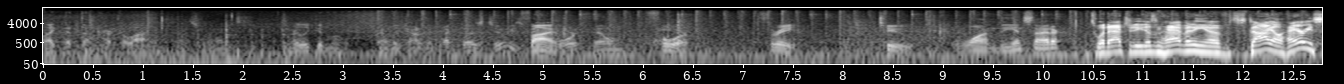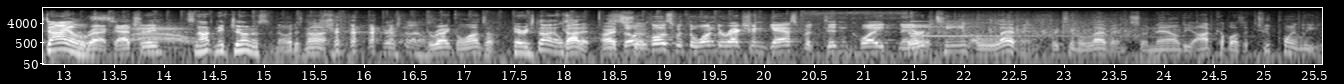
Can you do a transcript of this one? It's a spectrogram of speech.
like that Dunkirk a lot. That's right. Really good movie. Apparently, Jonathan Peck does too. He's Five. war film. Four, three, two, one. The Insnider? It's what actually doesn't have any of style. Harry Styles. Correct. Actually? It's not Nick Jonas. No, it is not. Harry Styles. Correct. Alonso. Harry Styles. Got it. All right, so, so, close with the One Direction guess, but didn't quite nail it. 13 11. 13 11. So now the odd couple has a two point lead.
